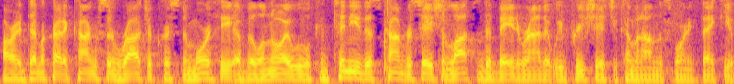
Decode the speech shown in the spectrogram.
All right, Democratic Congressman Raja Krishnamoorthi of Illinois. We will continue this conversation. Lots of debate around it. We appreciate you coming on this morning. Thank you.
